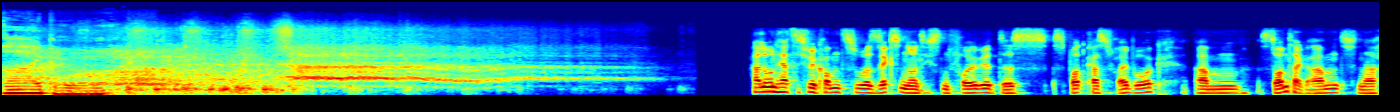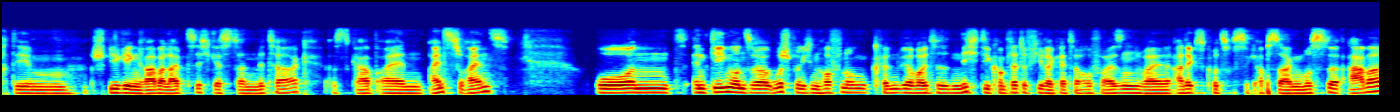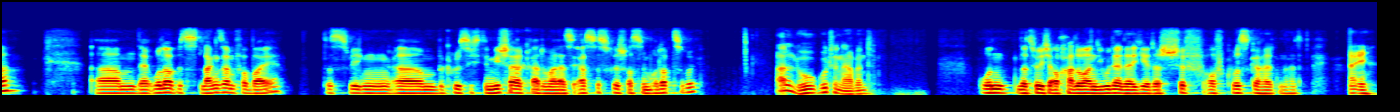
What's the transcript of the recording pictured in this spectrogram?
Freiburg. Hallo und herzlich willkommen zur 96. Folge des Spotcast Freiburg am Sonntagabend nach dem Spiel gegen Raber Leipzig gestern Mittag. Es gab ein 1 zu 1 und entgegen unserer ursprünglichen Hoffnung können wir heute nicht die komplette Viererkette aufweisen, weil Alex kurzfristig absagen musste. Aber ähm, der Urlaub ist langsam vorbei. Deswegen ähm, begrüße ich den Misha gerade mal als erstes frisch aus dem Urlaub zurück. Hallo, guten Abend. Und natürlich auch Hallo an Julian, der hier das Schiff auf Kurs gehalten hat. Hi.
